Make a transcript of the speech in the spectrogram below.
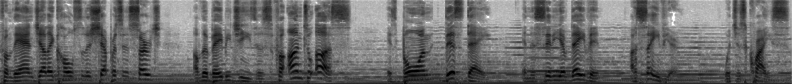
from the angelic host of the shepherds in search of the baby Jesus. For unto us is born this day in the city of David a Savior, which is Christ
